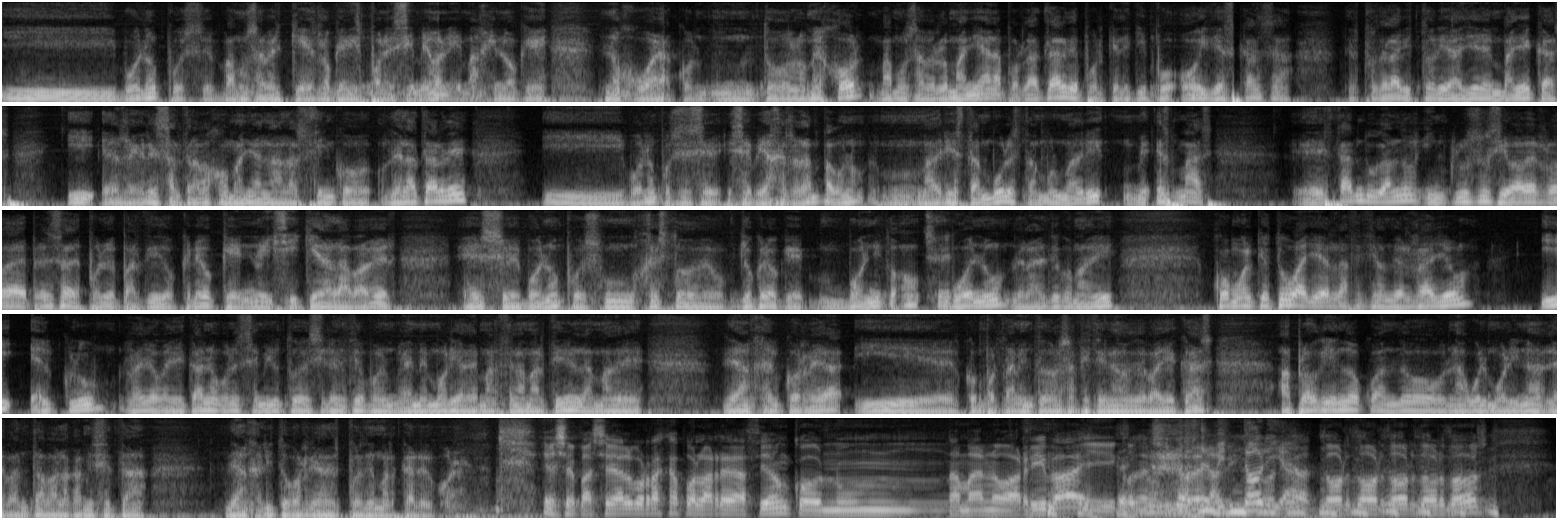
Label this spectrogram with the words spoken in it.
y bueno, pues eh, vamos a ver qué es lo que dispone Simeone. Imagino que no jugará con todo lo mejor. Vamos a verlo mañana por la tarde porque el equipo hoy descansa después de la victoria ayer en Vallecas y eh, regresa al trabajo mañana a las 5 de la tarde. Y bueno, pues ese, ese viaje relámpago, ¿no? Madrid-Estambul, Estambul-Madrid. Es más, eh, están dudando incluso si va a haber rueda de prensa después del partido. Creo que ni siquiera la va a haber. Es, bueno, pues un gesto, yo creo que bonito, bueno del Atlético de Madrid como el que tuvo ayer la afición del Rayo y el club Rayo Vallecano con ese minuto de silencio en memoria de Marcela Martínez, la madre de Ángel Correa, y el comportamiento de los aficionados de Vallecas aplaudiendo cuando Nahuel Molina levantaba la camiseta de Angelito Correa después de marcar el gol. Eh, se pasea el borrasca por la redacción con una mano arriba y con el signo de la victoria. 2, 2, 2, 2, 2.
